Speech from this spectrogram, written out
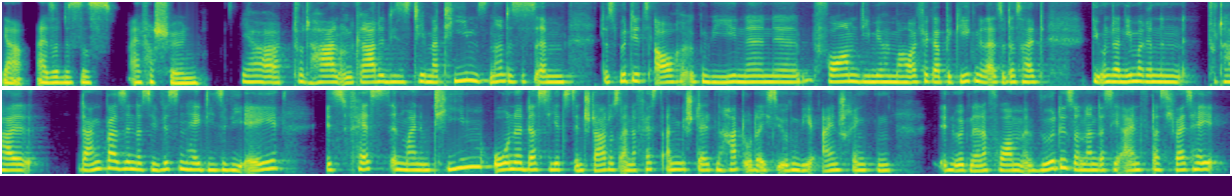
Ja, also das ist einfach schön. Ja, total. Und gerade dieses Thema Teams, ne, das ist, ähm, das wird jetzt auch irgendwie eine, eine Form, die mir immer häufiger begegnet. Also, dass halt die Unternehmerinnen total dankbar sind, dass sie wissen, hey, diese VA ist fest in meinem Team, ohne dass sie jetzt den Status einer Festangestellten hat oder ich sie irgendwie einschränken in irgendeiner Form würde, sondern dass sie einfach, dass ich weiß, hey,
